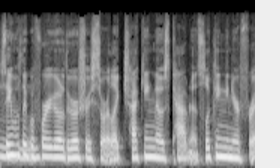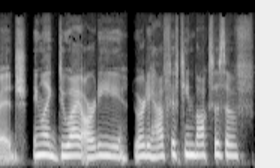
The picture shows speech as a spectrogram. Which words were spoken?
Same with like Mhm. before you go to the grocery store, like checking those cabinets, looking in your fridge, being like, do I already do I already have 15 boxes of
